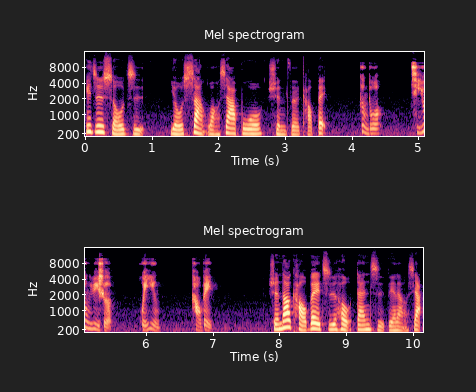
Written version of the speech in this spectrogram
一只手指由上往下拨，选择拷贝。更多启用预设回应拷贝，选到拷贝之后，单指点两下。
